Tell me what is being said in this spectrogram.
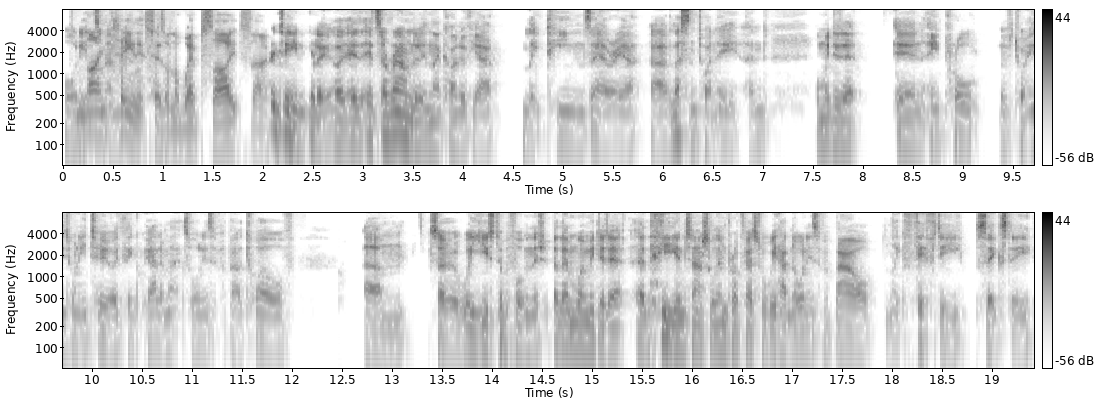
audience 19, members. it says on the website. So 19, brilliant. It, it's around in that kind of, yeah, late teens area, uh, less than 20. And when we did it in April of 2022, I think we had a max audience of about 12. Um, so we're used to performing this, but then when we did it at the International Improv Festival, we had an audience of about like 50, 60.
